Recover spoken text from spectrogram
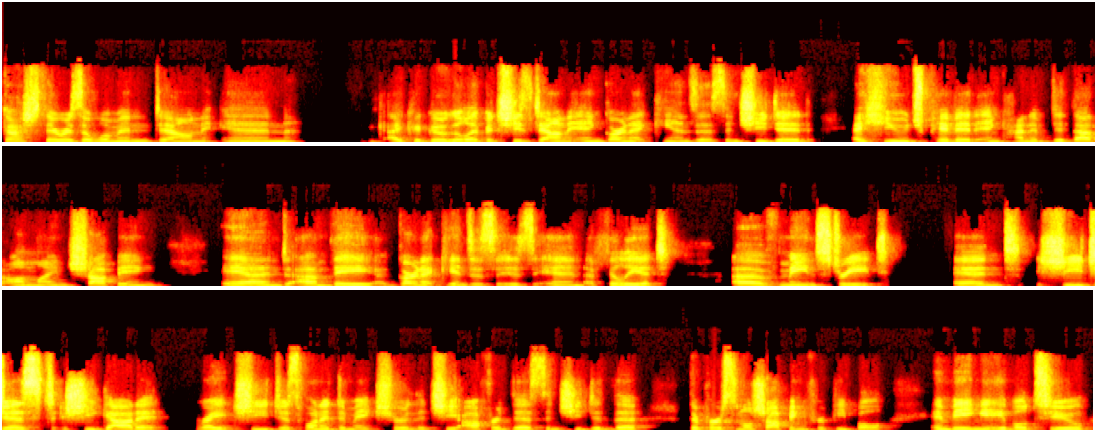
Gosh, there was a woman down in, I could Google it, but she's down in Garnett, Kansas, and she did a huge pivot and kind of did that online shopping. And um, they, Garnett, Kansas is an affiliate of Main Street. And she just, she got it right. She just wanted to make sure that she offered this and she did the, the personal shopping for people and being able to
